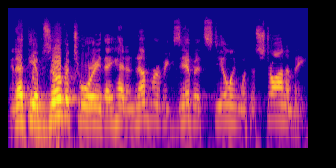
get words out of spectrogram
And at the observatory, they had a number of exhibits dealing with astronomy.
